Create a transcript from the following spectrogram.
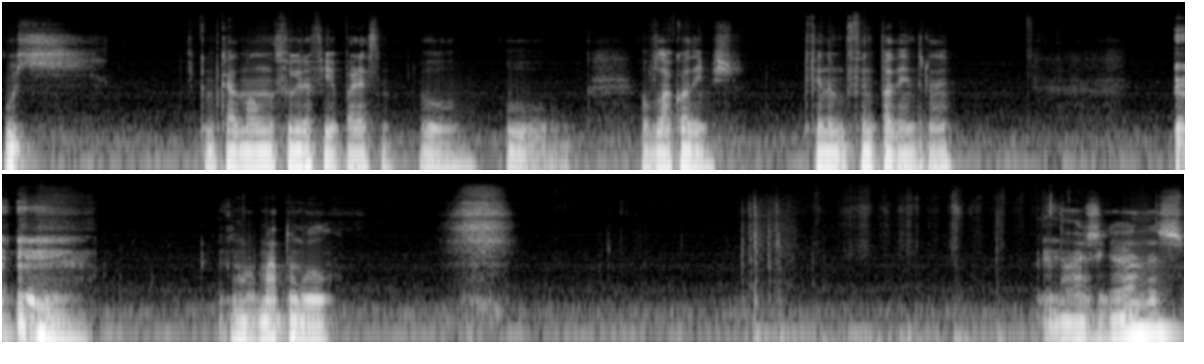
Ui. Fica um bocado mal na fotografia, parece-me. O, o, o Vlaco Dimes. Defende, defende para dentro, não é? Um remate, um golo. Não há jogadas.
